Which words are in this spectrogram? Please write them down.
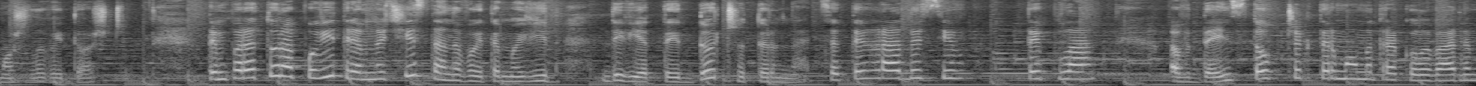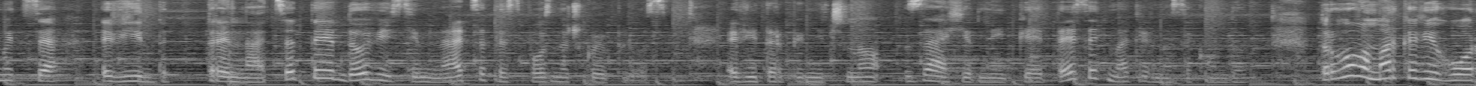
можливий дощ. Температура повітря вночі становитиме від 9 до 14 градусів тепла. А в день стопчик термометра коливатиметься від 13 до 18 з позначкою плюс. Вітер північно-західний 5-10 метрів на секунду. Торгова марка Вігор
